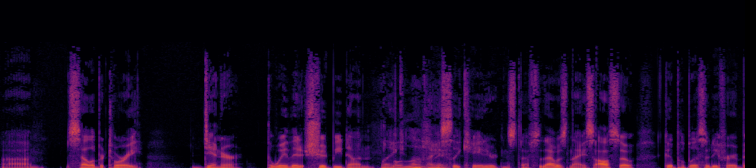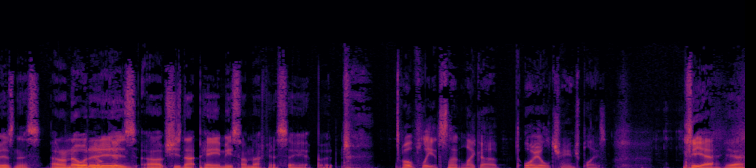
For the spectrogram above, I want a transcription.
um, celebratory dinner the way that it should be done, like Oh, lovely. nicely catered and stuff. So that was nice. Also, good publicity for a business. I don't know what No it is. Uh, she's not paying me, so I'm not going to say it. But Hopefully, it's not like a oil change place. yeah, yeah.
